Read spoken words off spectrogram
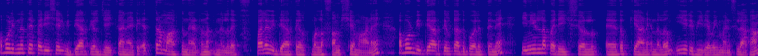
അപ്പോൾ ഇന്നത്തെ പരീക്ഷയിൽ വിദ്യാർത്ഥികൾ ജയിക്കാനായിട്ട് എത്ര മാർക്ക് നേടണം എന്നുള്ളത് പല വിദ്യാർത്ഥികൾക്കുമുള്ള സംശയമാണ്. അപ്പോൾ വിദ്യാർത്ഥികൾക്ക് അതുപോലെ തന്നെ ഇനിയുള്ള പരീക്ഷകൾ ഏതൊക്കെയാണ് എന്നുള്ളതും ഈ ഒരു വീഡിയോ വഴി മനസ്സിലാക്കാം.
